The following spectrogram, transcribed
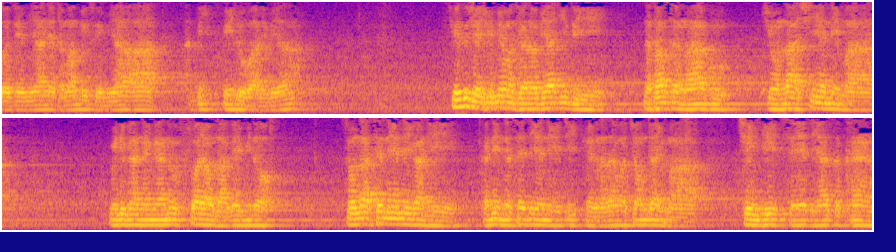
တော်စင်များနဲ့ဓမ္မမိတ်ဆွေများအားအသိပေးလိုပါလေဗျာကျေးဇူးရှင်ရှင်မောဆရာတော်ဘုရားကြီးသည်2015ခုဇွန်လ10ရက်နေ့မှာအမေရိကန်နိုင်ငံသို့ဆွာရောက်လာခဲ့ပြီးတော့ဇွန်လ10ရက်နေ့ကနေခဏ20ရက်နေ့အထိမင်္ဂလာတိုင်းမှာကျောင်းတိုင်းမှာချိန်ပြည့်10ရက်တရားစခန်း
